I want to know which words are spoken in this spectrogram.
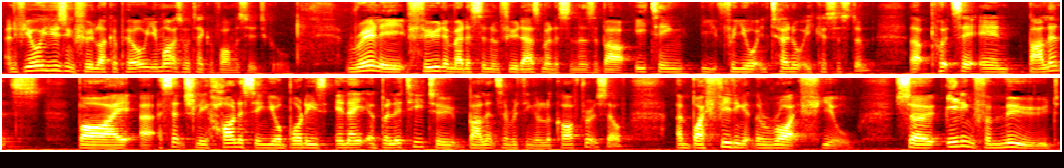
And if you're using food like a pill, you might as well take a pharmaceutical really food and medicine and food as medicine is about eating for your internal ecosystem. That puts it in balance by uh, essentially harnessing your body's innate ability to balance everything and look after itself and by feeding it the right fuel. So eating for mood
